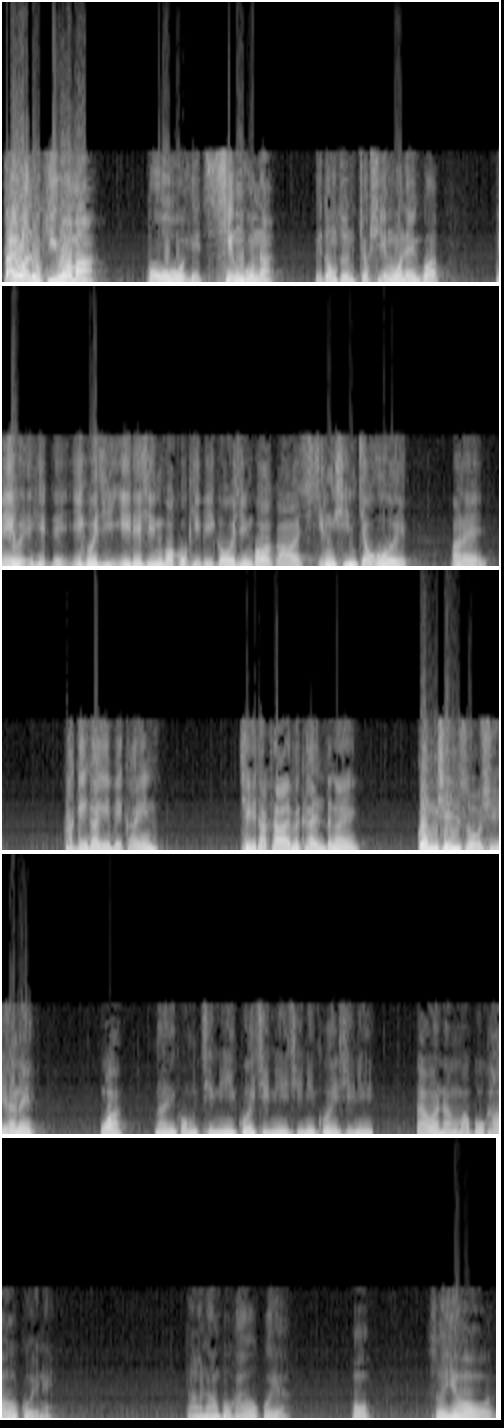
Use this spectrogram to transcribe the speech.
台湾有救啊嘛！哦，迄兴奋啊！迄当阵足兴奋的我。八月迄个一月二日的时阵，我过去美国的时阵，我也感觉精神足好诶，安尼，较紧较紧要较紧，册读读，要较紧倒来贡献所学安尼。我，那你讲一年过一年，一年过一年，台湾人嘛无较好过呢。台湾人无较好过啊，哦，所以吼，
